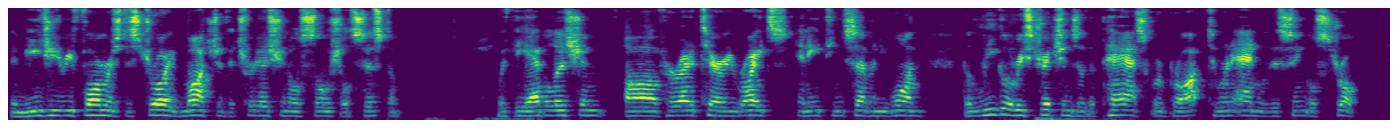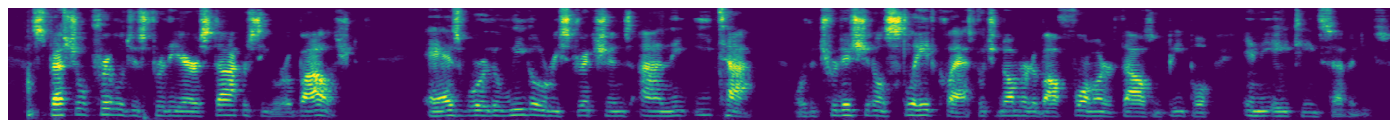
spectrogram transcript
The Meiji reformers destroyed much of the traditional social system. With the abolition of hereditary rights in 1871, the legal restrictions of the past were brought to an end with a single stroke. Special privileges for the aristocracy were abolished, as were the legal restrictions on the Eta, or the traditional slave class, which numbered about 400,000 people in the 1870s.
